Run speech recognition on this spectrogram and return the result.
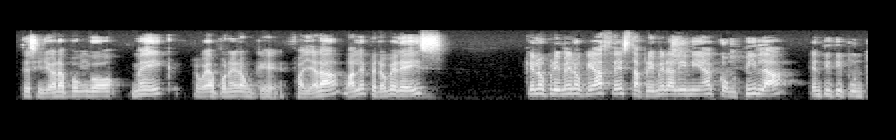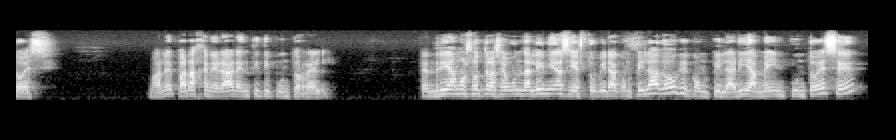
Entonces si yo ahora pongo make, lo voy a poner aunque fallará, ¿vale? Pero veréis que lo primero que hace esta primera línea compila entity.s. ¿vale? Para generar entity.rel. Tendríamos otra segunda línea si esto hubiera compilado, que compilaría main.s,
